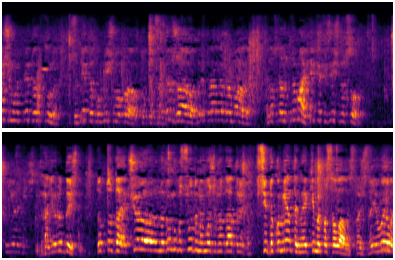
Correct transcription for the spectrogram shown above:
хочемо відкрити рахунок суб'єкта публічного права. Тобто це держава, територіальна громада. А нам скажуть, немає, тільки фізична особа. Юридично. Да, юридичні. Тобто, да, якщо на вимогу суду ми можемо надати всі документи, на які ми посилались. Тобто заявили. До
